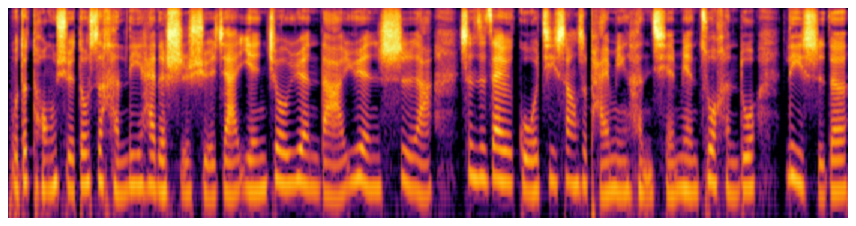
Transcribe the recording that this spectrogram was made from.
我的同学都是很厉害的史学家，研究院的、啊、院士啊，甚至在国际上是排名很前面，做很多历史的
